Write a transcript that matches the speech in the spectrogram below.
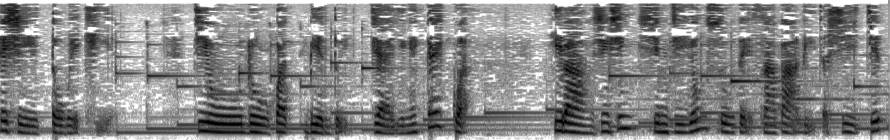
迄是倒袂去的。只有如法面对，才会用个解决。希望新生心之勇士第三百二十四集。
